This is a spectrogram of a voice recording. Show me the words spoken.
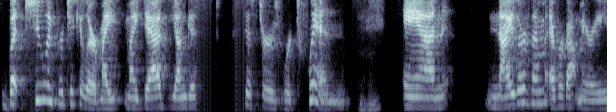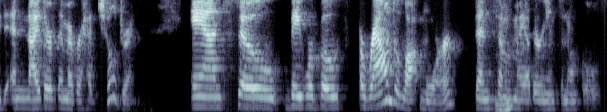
But two in particular, my my dad's youngest sisters were twins, Mhm. and neither of them ever got married, and neither of them ever had children. And so they were both around a lot more than some of my other aunts and uncles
